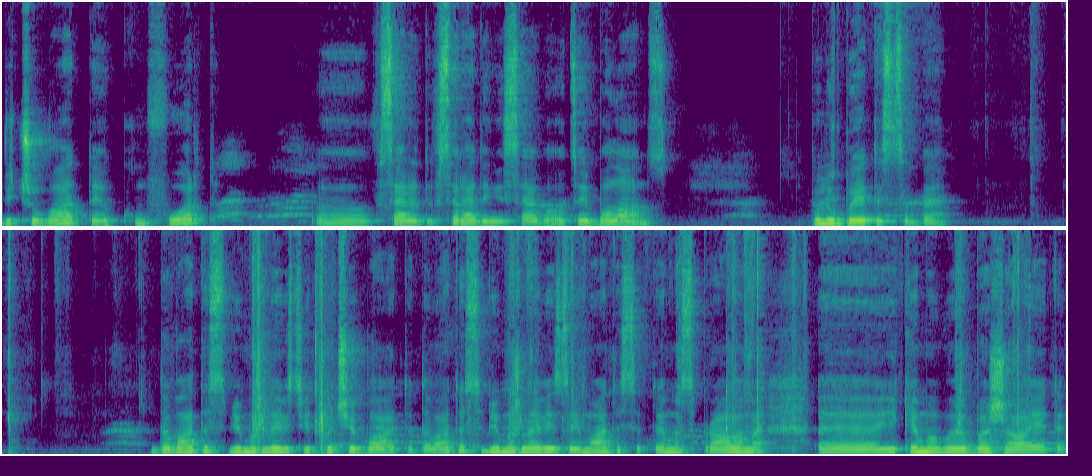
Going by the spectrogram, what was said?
відчувати комфорт е, всеред, всередині себе, оцей баланс, полюбити себе, давати собі можливість відпочивати, давати собі можливість займатися тими справами, е, якими ви бажаєте.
